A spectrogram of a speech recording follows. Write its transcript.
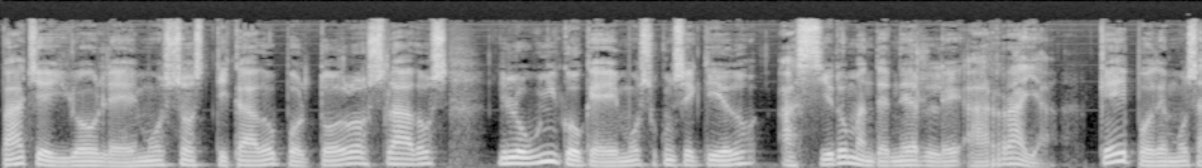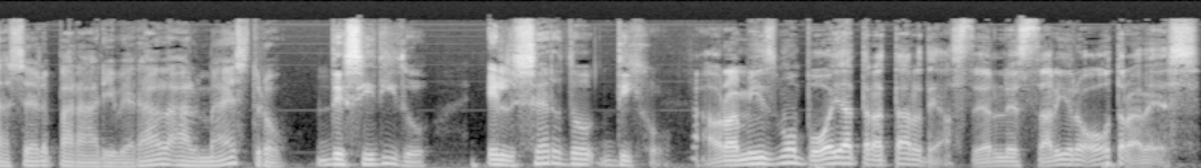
Pache y yo le hemos hostigado por todos los lados y lo único que hemos conseguido ha sido mantenerle a raya. ¿Qué podemos hacer para liberar al maestro? Decidido, el cerdo dijo, Ahora mismo voy a tratar de hacerle salir otra vez.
